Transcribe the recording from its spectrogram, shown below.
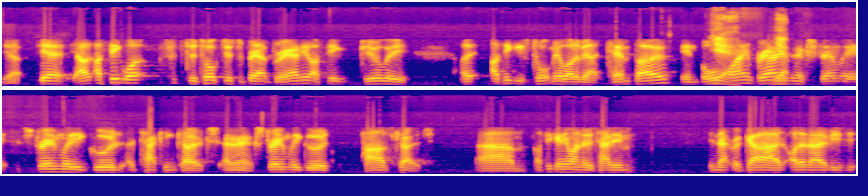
Yeah, yeah. I, I think what to talk just about Brownie, I think purely I, I think he's taught me a lot about tempo in ball yeah. playing. Brown yep. is an extremely, extremely good attacking coach and an extremely good halves coach. Um, I think anyone who's had him in that regard, I don't know if he's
